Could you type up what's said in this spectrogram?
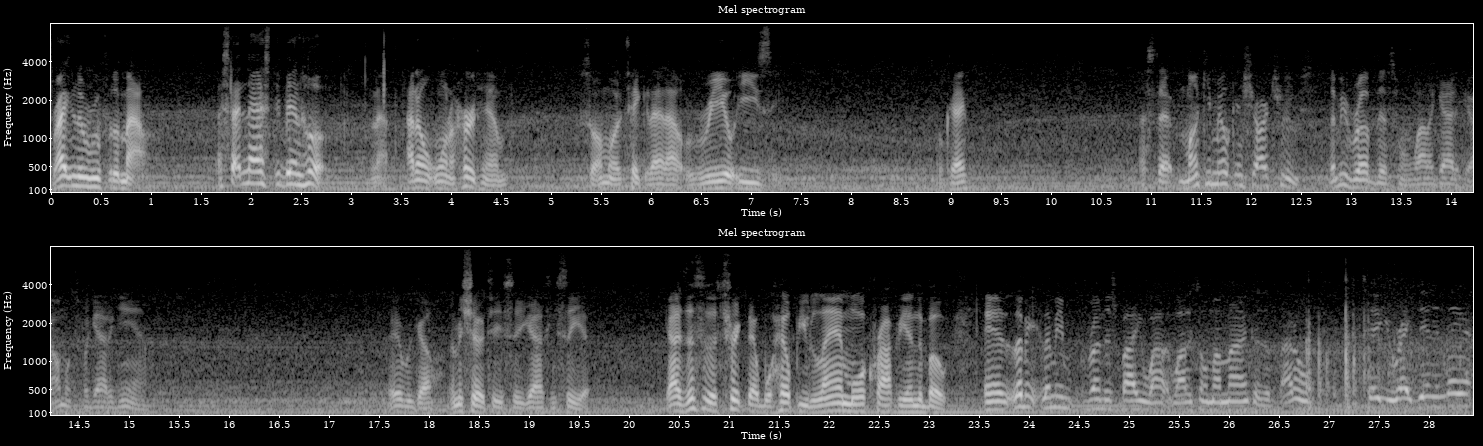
Right in the roof of the mouth. That's that nasty bent hook. Now, I don't want to hurt him, so I'm going to take that out real easy. Okay? That's that monkey milk and chartreuse. Let me rub this one while I got it here. I almost forgot again. There we go. Let me show it to you so you guys can see it. Guys, this is a trick that will help you land more crappie in the boat. And let me let me run this by you while, while it's on my mind, because if I don't tell you right then and there,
